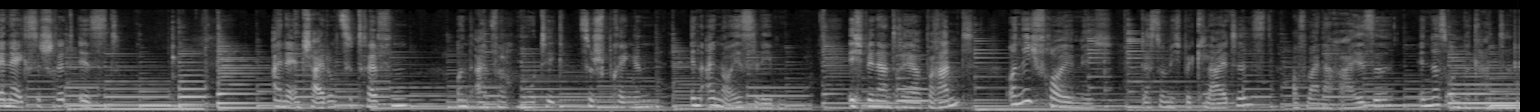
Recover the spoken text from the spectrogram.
Der nächste Schritt ist, eine Entscheidung zu treffen und einfach mutig zu springen in ein neues Leben. Ich bin Andrea Brandt und ich freue mich, dass du mich begleitest auf meiner Reise in das Unbekannte.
